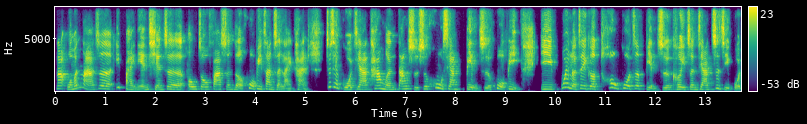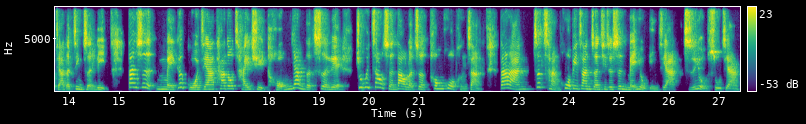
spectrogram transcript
那我们拿着一百年前这欧洲发生的货币战争来看，这些国家他们当时是互相贬值货币，以为了这个透过这贬值可以增加自己国家的竞争力，但是每每个国家它都采取同样的策略，就会造成到了这通货膨胀。当然，这场货币战争其实是没有赢家，只有输家。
